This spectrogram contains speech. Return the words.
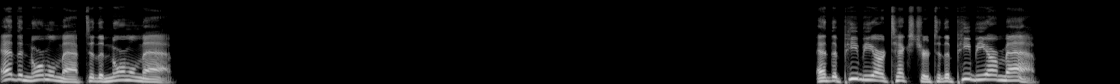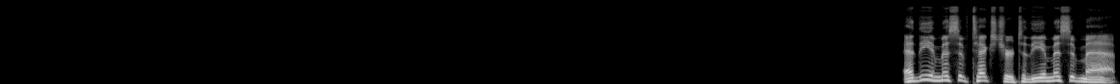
Add the normal map to the normal map. Add the PBR texture to the PBR map. Add the emissive texture to the emissive map.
